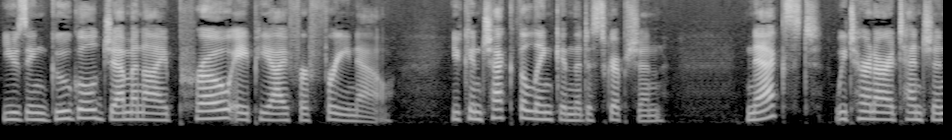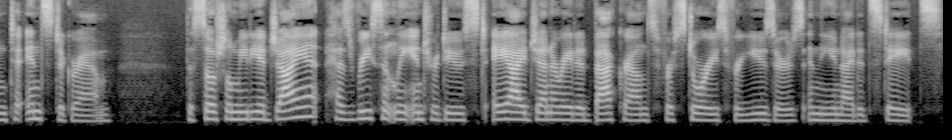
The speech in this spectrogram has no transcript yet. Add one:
using Google Gemini Pro API for free now. You can check the link in the description. Next, we turn our attention to Instagram, the social media giant has recently introduced AI generated backgrounds for stories for users in the United States.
